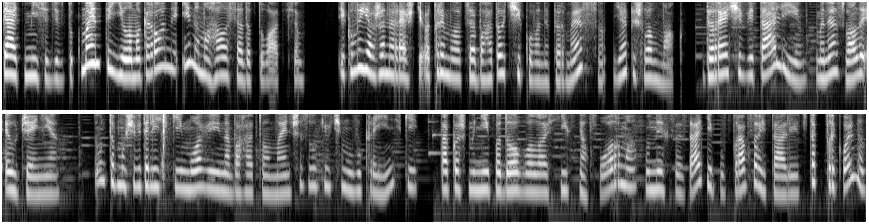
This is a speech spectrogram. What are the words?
5 місяців документи, їла макарони і намагалася адаптуватися. І коли я вже нарешті отримала це багатоочікуване пермесо, я пішла в МАК. До речі, в Італії мене звали Евдженія. Ну, тому що в італійській мові набагато менше звуків, чим в українській. Також мені подобалась їхня форма. У них ззаді був прапор Італії. Це так прикольно.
